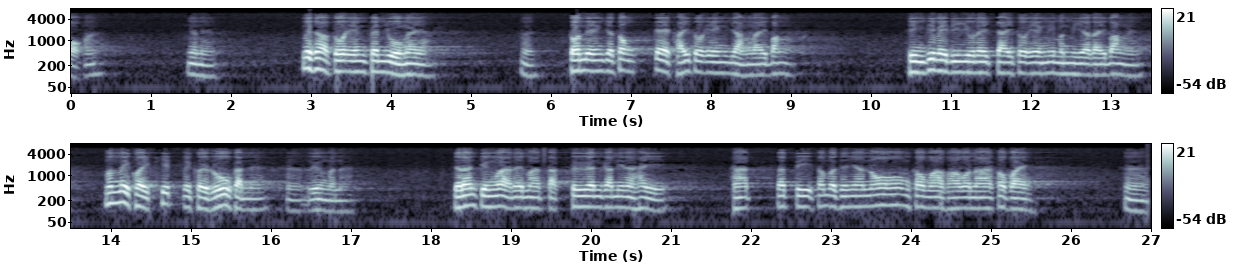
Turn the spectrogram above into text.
ออกนะเนี่ยเนี่ยไม่ทราบตัวเองเป็นอยู่ไงอะตนเองจะต้องแก้ไขตัวเองอย่างไรบ้าง สิ่งที่ไม่ดีอยู่ในใจตัวเองนี่มันมีอะไรบ้างเนี่ยมันไม่ค่อยคิดไม่ค่อยรู้กันนะเรื่องมันนะฉะนั้นจึงว่าได้มาตักเตือนกันนี่นะให้หัดสติสัมปชัญญะโน้มเข้ามาภาวนาเข้าไป อ่า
